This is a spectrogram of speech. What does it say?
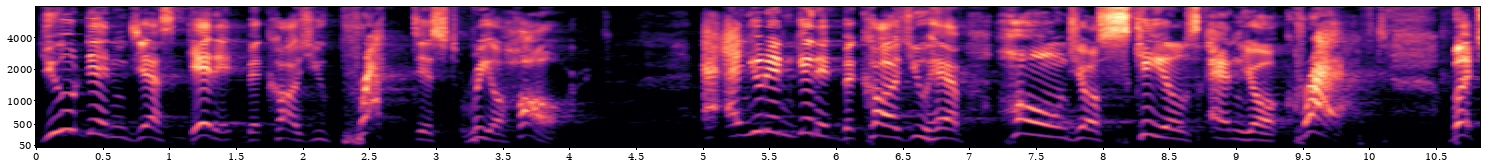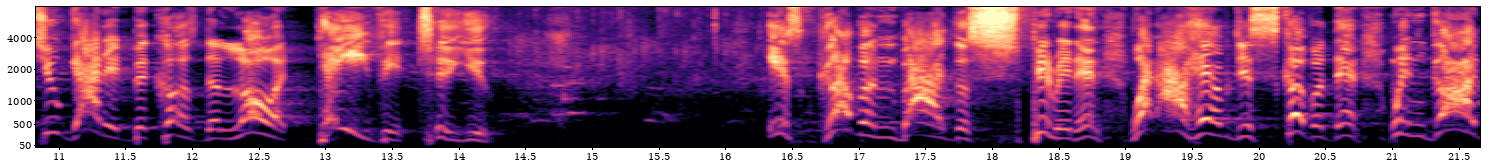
you didn't just get it because you practiced real hard. And you didn't get it because you have honed your skills and your craft, but you got it because the Lord gave it to you is governed by the Spirit. And what I have discovered that when God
